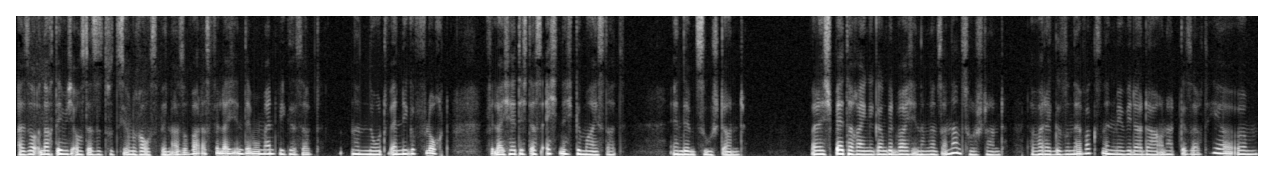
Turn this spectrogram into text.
Also nachdem ich aus der Situation raus bin. Also war das vielleicht in dem Moment, wie gesagt, eine notwendige Flucht. Vielleicht hätte ich das echt nicht gemeistert in dem Zustand. Weil ich später reingegangen bin, war ich in einem ganz anderen Zustand. Da war der gesunde Erwachsene in mir wieder da und hat gesagt, hier, ähm,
